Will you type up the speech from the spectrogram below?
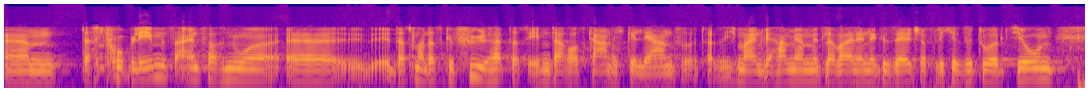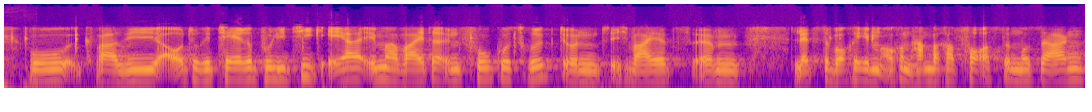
Ähm, das Problem ist einfach nur, äh, dass man das Gefühl hat, dass eben daraus gar nicht gelernt wird. Also ich meine, wir haben ja mittlerweile eine gesellschaftliche Situation, wo quasi autoritäre Politik eher immer weiter in Fokus rückt. Und ich war jetzt ähm, letzte Woche eben auch im Hambacher Forst und muss sagen,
